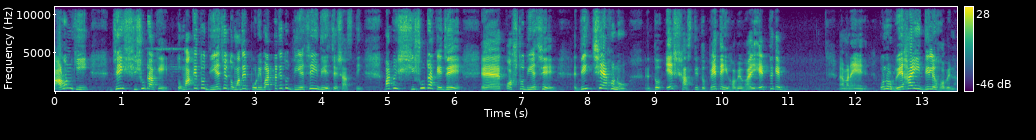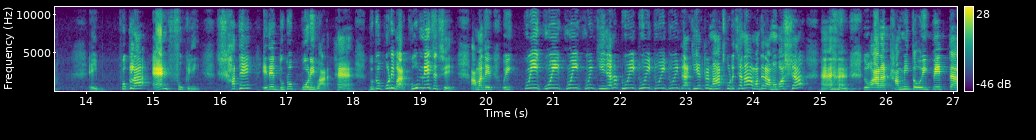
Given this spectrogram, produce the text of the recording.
কারণ কি? যেই শিশুটাকে তোমাকে তো দিয়েছে, তোমাদের পরিবারটাকে তো দিয়েছেই দিয়েছে শাস্তি। বাট ওই শিশুটাকে যে কষ্ট দিয়েছে, দিচ্ছে এখনও তো এর শাস্তি তো পেতেই হবে ভাই। এর থেকে মানে কোনো রেহাই দিলে হবে না। এই ফোকলা অ্যান্ড ফুকলি। সাথে এদের দুটো পরিবার হ্যাঁ দুটো পরিবার খুব নেচেছে। আমাদের ওই কুই কুই কুই কুই, কি যেন টুই টুই টুই টুই না কি একটা নাচ করেছে না আমাদের অমাবস্যা? হ্যাঁ হ্যাঁ তো আর আর ঠাম্মি তো ওই পেটটা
